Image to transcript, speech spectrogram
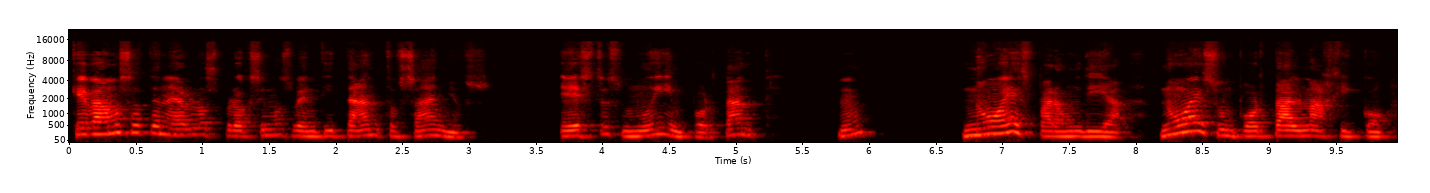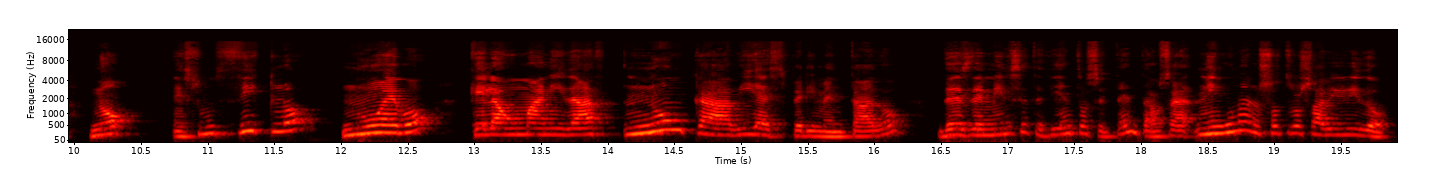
que vamos a tener los próximos veintitantos años. Esto es muy importante. No es para un día, no es un portal mágico, no, es un ciclo nuevo que la humanidad nunca había experimentado desde 1770. O sea, ninguno de nosotros ha vivido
